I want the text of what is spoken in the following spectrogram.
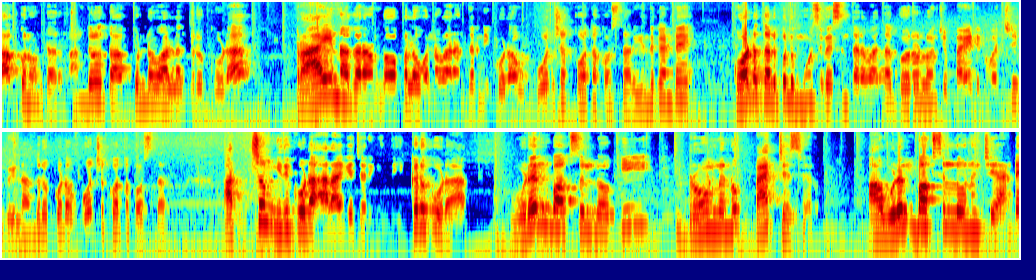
దాక్కుని ఉంటారు. అందులో దాక్కున్న వాళ్ళందరూ కూడా ట్రాయ్ నగరం లోపల ఉన్న వారందరినీ కూడా ఊచ వస్తారు ఎందుకంటే కోట తలుపులు మూసివేసిన తర్వాత గొర్రెలోంచి బయటకు వచ్చి వీళ్ళందరూ కూడా ఊచకోతకు వస్తారు. అచ్చం ఇది కూడా అలాగే జరిగింది. ఇక్కడ కూడా వుడెన్ బాక్సుల్లోకి డ్రోన్లను ప్యాక్ చేశారు. ఆ వుడెన్ బాక్సుల్లో నుంచి అంటే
